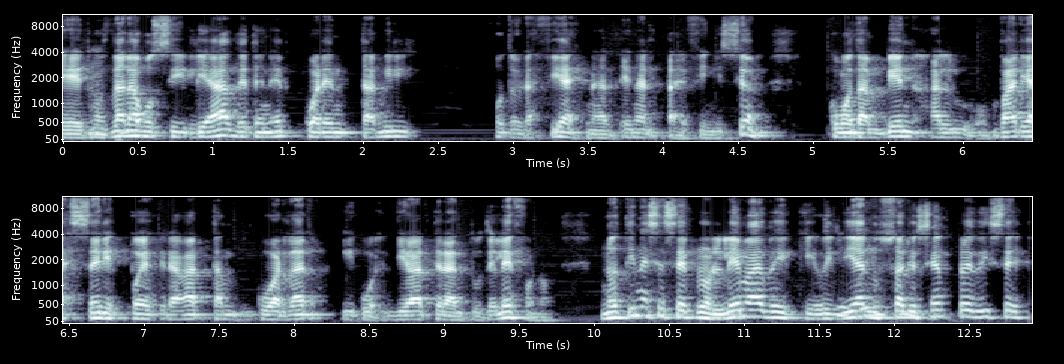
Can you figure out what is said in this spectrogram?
Eh, nos da la posibilidad de tener 40.000 fotografías en, alta definición, como también varias series puedes grabar, guardar y llevártela en tu teléfono. No tienes ese problema de que hoy día el usuario siempre dice,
